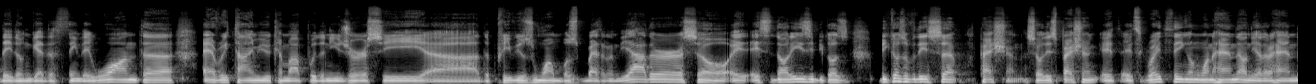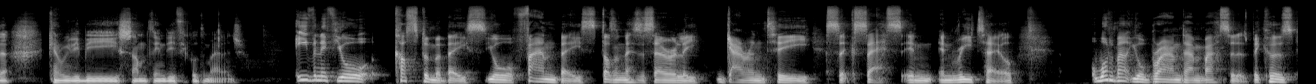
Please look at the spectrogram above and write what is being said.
they don't get the thing they want. Uh, every time you come up with a new jersey, uh, the previous one was better than the other. So it, it's not easy because because of this uh, passion. So this passion, it, it's a great thing on one hand. On the other hand, can really be something difficult to manage. Even if you're customer base, your fan base doesn't necessarily guarantee success in, in retail. What about your brand ambassadors? Because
